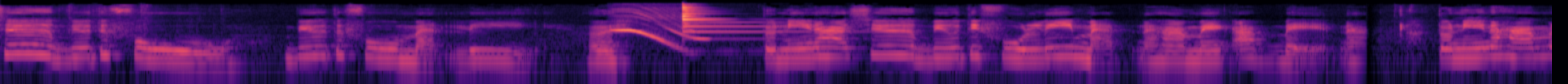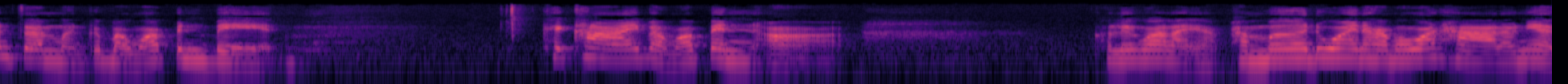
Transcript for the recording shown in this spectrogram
ชื่อ beautiful beautiful madly เฮ้ยตัวนี้นะคะชื่อ beautifully matte นะคะ makeup base นะตัวนี้นะคะมันจะเหมือนกับแบบว่าเป็นเบสคล้ายๆแบบว่าเป็นเออเขาเรียกว่าอะไรอะพัมเมอร์ด้วยนะคะ เพราะว่าทาแล้วเนี่ย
